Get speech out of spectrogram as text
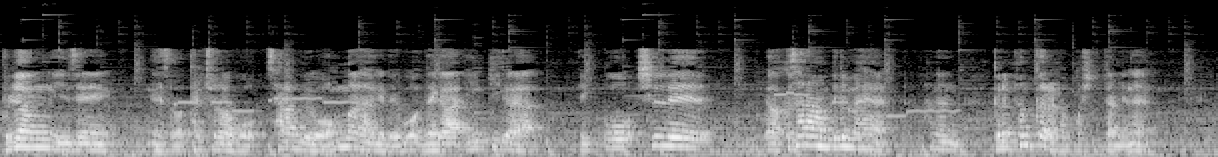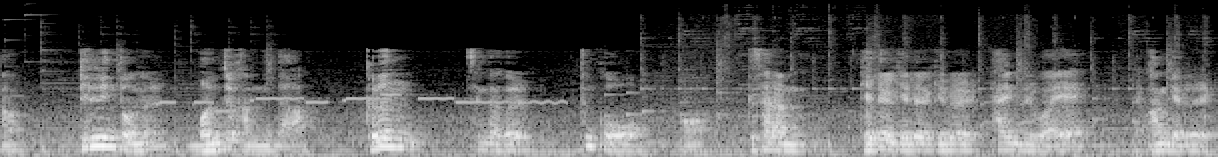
불량 인생에서 탈출하고 사람들과 원만하게 되고 내가 인기가 있고 신뢰가 그 사람은 믿을만해 하는 그런 평가를 받고 싶다면은 어, 빌린 돈을 먼저 갚는다 그런 생각을 품고 어, 그 사람 개별 개별 개별 타인들과의 관계를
